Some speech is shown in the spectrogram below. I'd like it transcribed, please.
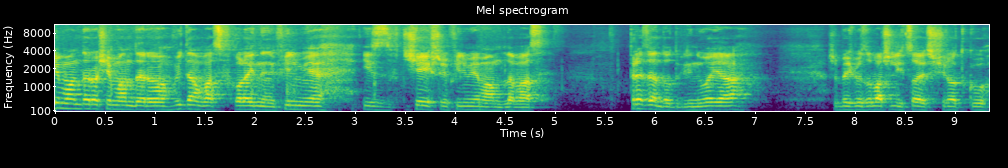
Siemandero, siemandero, witam Was w kolejnym filmie i w dzisiejszym filmie mam dla Was prezent od Greenwaya, żebyśmy zobaczyli co jest w środku,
